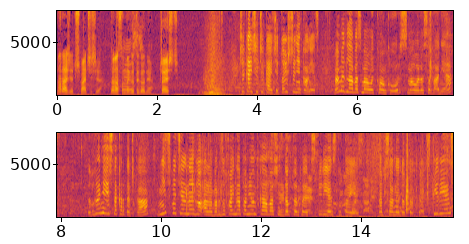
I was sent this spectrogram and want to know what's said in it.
Na razie, trzymajcie się. Do następnego Cześć. tygodnia. Cześć! Czekajcie, czekajcie, to jeszcze nie koniec. Mamy dla Was mały konkurs, małe losowanie. Do wygrania jest ta karteczka. Nic specjalnego, ale bardzo fajna pamiątka właśnie z Doctor Who Experience. Tutaj jest napisane Doctor Who Experience.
